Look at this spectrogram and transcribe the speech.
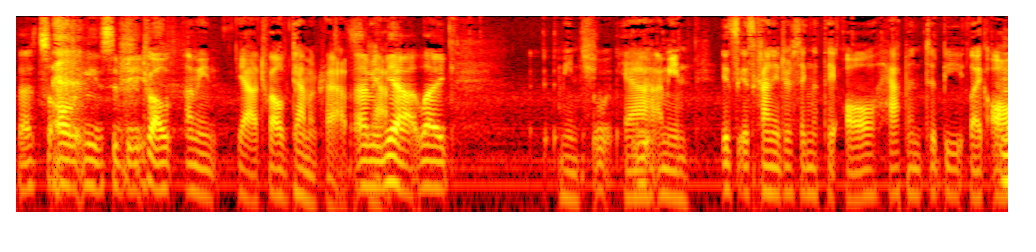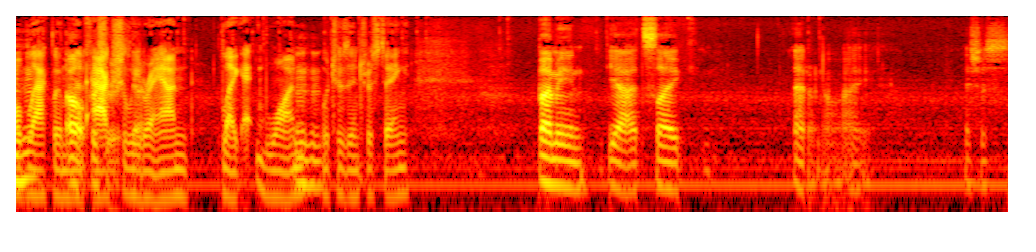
that's all it needs to be. Twelve. I mean, yeah, twelve Democrats. I mean, yeah, like I mean, yeah. we- I mean, it's it's kind of interesting that they all happen to be like all Mhm. black women Oh, that for sure, actually yeah. ran like one, Mhm. which was interesting. But I mean, yeah, it's like, I don't know. I it's just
